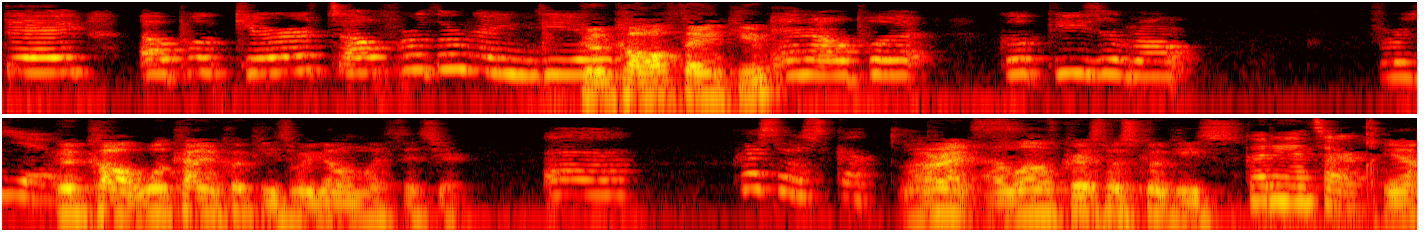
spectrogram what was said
Day, I'll put carrots out for the reindeer. Good call, thank you. And I'll put cookies out for you. Good call. What kind of cookies are we going with this year? Uh, Christmas cookies. All right, I love Christmas cookies. Good answer. Yeah.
